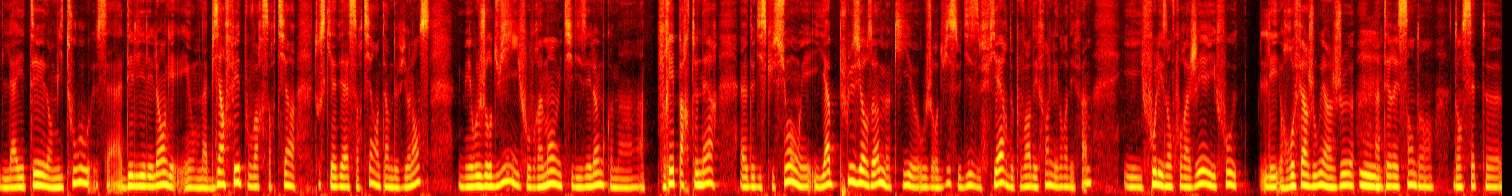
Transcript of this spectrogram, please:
Il l'a été dans MeToo, ça a délié les langues et, on a bien fait de pouvoir sortir tout ce qu'il y avait à sortir en termes de violence. Mais aujourd'hui, il faut vraiment utiliser l'homme comme un, vrai partenaire euh, de discussion. Et il y a plusieurs hommes qui, aujourd'hui, se disent fiers de pouvoir défendre les droits des femmes. Et il faut les encourager, il faut les refaire jouer un jeu mm. intéressant dans, dans, cette, euh,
